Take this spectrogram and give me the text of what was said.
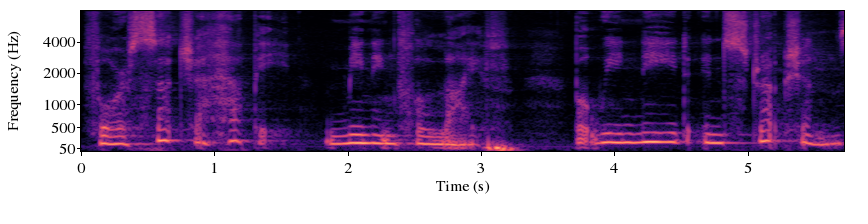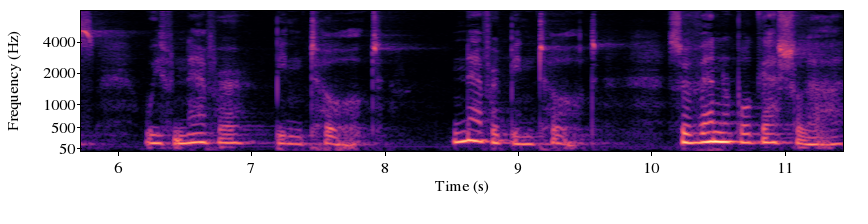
for such a happy, meaningful life. But we need instructions we've never been taught. Never been taught. So Venerable Geshe-la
